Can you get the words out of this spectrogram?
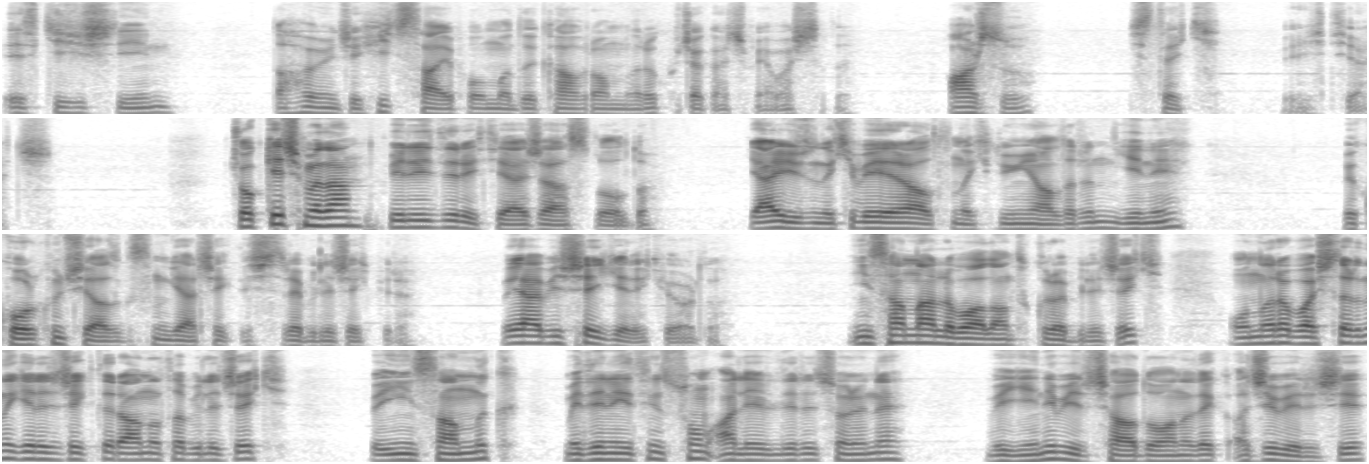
eski hiçliğin daha önce hiç sahip olmadığı kavramlara kucak açmaya başladı. Arzu, istek ve ihtiyaç. Çok geçmeden bir lider ihtiyacı hasıl oldu. Yeryüzündeki ve yer altındaki dünyaların yeni ve korkunç yazgısını gerçekleştirebilecek biri. Veya bir şey gerekiyordu. İnsanlarla bağlantı kurabilecek, onlara başlarına gelecekleri anlatabilecek ve insanlık medeniyetin son alevleri sönene ve yeni bir çağ doğana dek acı verici,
